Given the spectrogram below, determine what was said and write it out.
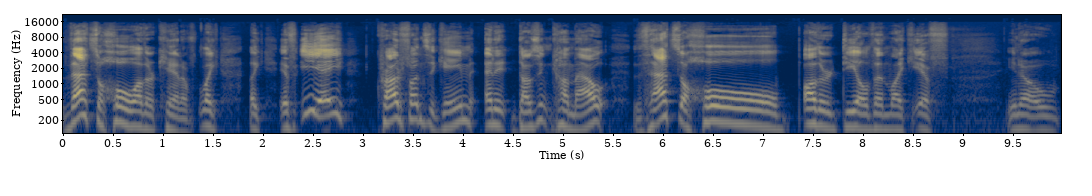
that's a whole other can of like like if EA crowdfunds a game and it doesn't come out, that's a whole other deal than like if you know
